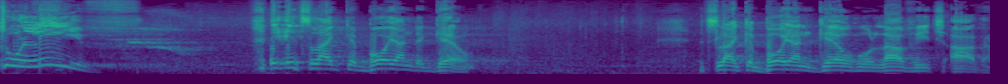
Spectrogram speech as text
to live. It's like a boy and a girl. It's like a boy and girl who love each other.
